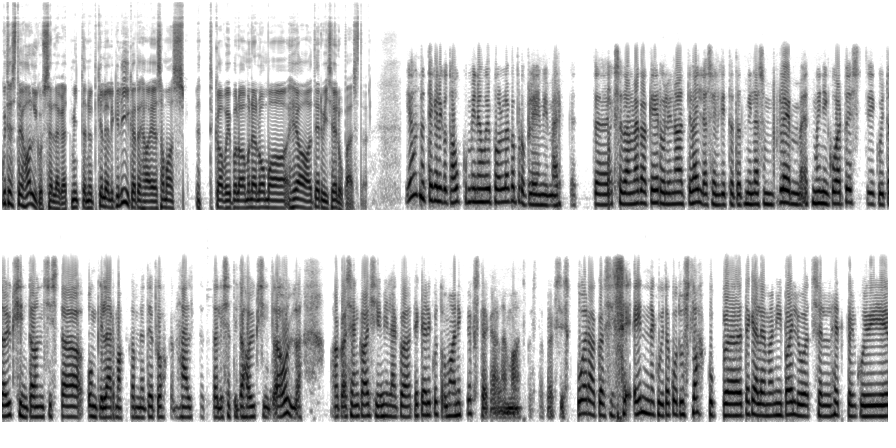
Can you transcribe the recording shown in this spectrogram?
kuidas teha algust sellega, et mitte nüüd kellelegi liiga teha ja samas, et ka võib-olla mõne looma hea tervis ja elu päästa? jah, no tegelikult haukumine võib olla ka probleemi märk, et et eks seda on väga keeruline alati välja selgitada, et milles on probleem, et mõni koer tõesti, kui ta üksinda on, siis ta ongi lärmakam ja teeb rohkem häält, et ta lihtsalt ei taha üksinda olla. aga see on ka asi, millega tegelikult omanik peaks tegelema, et kas ta peaks siis koeraga siis enne, kui ta kodust lahkub, tegelema nii palju, et sel hetkel, kui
